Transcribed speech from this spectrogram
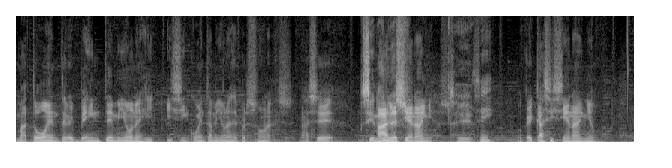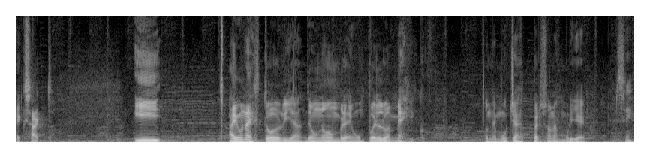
mató entre 20 millones y, y 50 millones de personas hace 100 más de años. 100 años. sí. Sí. Ok, casi 100 años exacto. Y hay una historia de un hombre en un pueblo en México donde muchas personas murieron. Sí.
